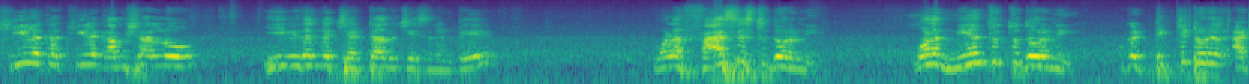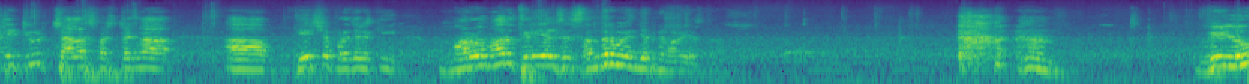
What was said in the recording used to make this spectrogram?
కీలక కీలక అంశాల్లో ఈ విధంగా చట్టాలు చేసినంటే వాళ్ళ ఫ్యాసిస్ట్ ధోరణి వాళ్ళ నియంతృత్వ ధోరణి ఒక డిక్టటోరియల్ యాటిట్యూడ్ చాలా స్పష్టంగా ఆ దేశ ప్రజలకి మరోమారు తెలియాల్సిన సందర్భం అని చెప్పి మనం చేస్తాం వీళ్ళు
